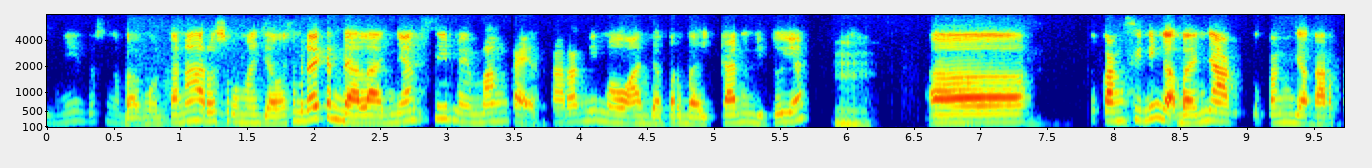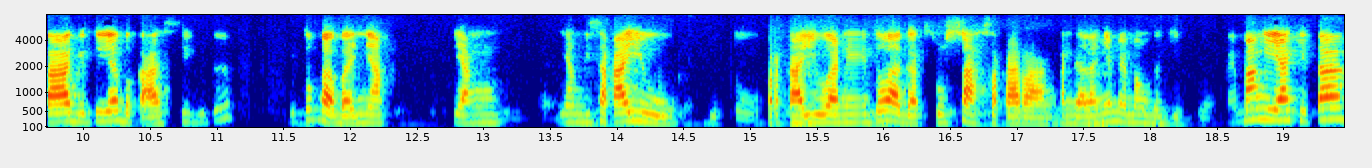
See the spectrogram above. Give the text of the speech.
sini terus ngebangun. Karena harus rumah Jawa. Sebenarnya kendalanya sih memang kayak sekarang nih mau ada perbaikan gitu ya. Hmm. Uh, tukang sini nggak banyak, tukang Jakarta gitu ya, Bekasi gitu, itu nggak banyak yang yang bisa kayu gitu. Perkayuan itu agak susah sekarang. Kendalanya memang begitu. Memang ya kita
